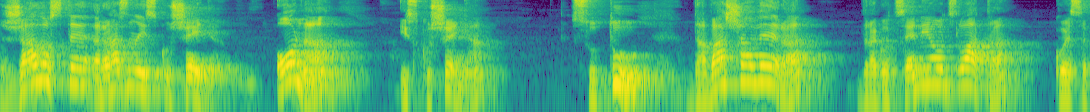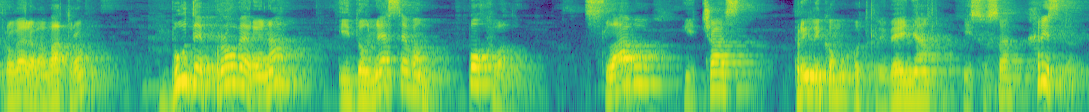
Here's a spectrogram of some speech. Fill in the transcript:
žaloste razna iskušenja. Ona iskušenja su tu da vaša vera, dragocenija od zlata, koje se proverava vatrom, bude proverena i donese vam pohvalu, slavu i čast prilikom otkrivenja Isusa Hrista.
